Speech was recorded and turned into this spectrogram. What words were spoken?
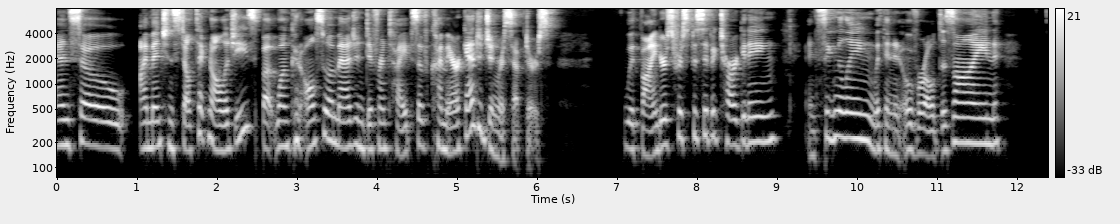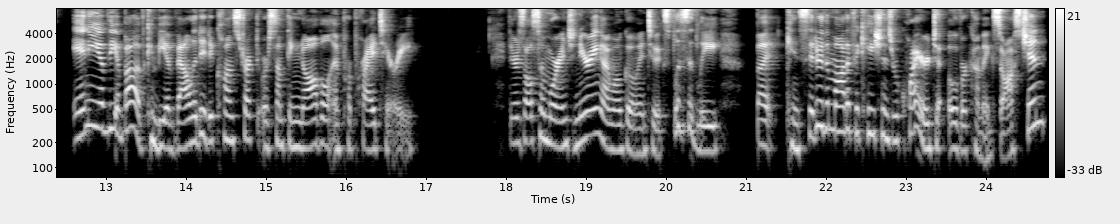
And so I mentioned stealth technologies, but one can also imagine different types of chimeric antigen receptors with binders for specific targeting and signaling within an overall design. Any of the above can be a validated construct or something novel and proprietary. There's also more engineering I won't go into explicitly, but consider the modifications required to overcome exhaustion,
